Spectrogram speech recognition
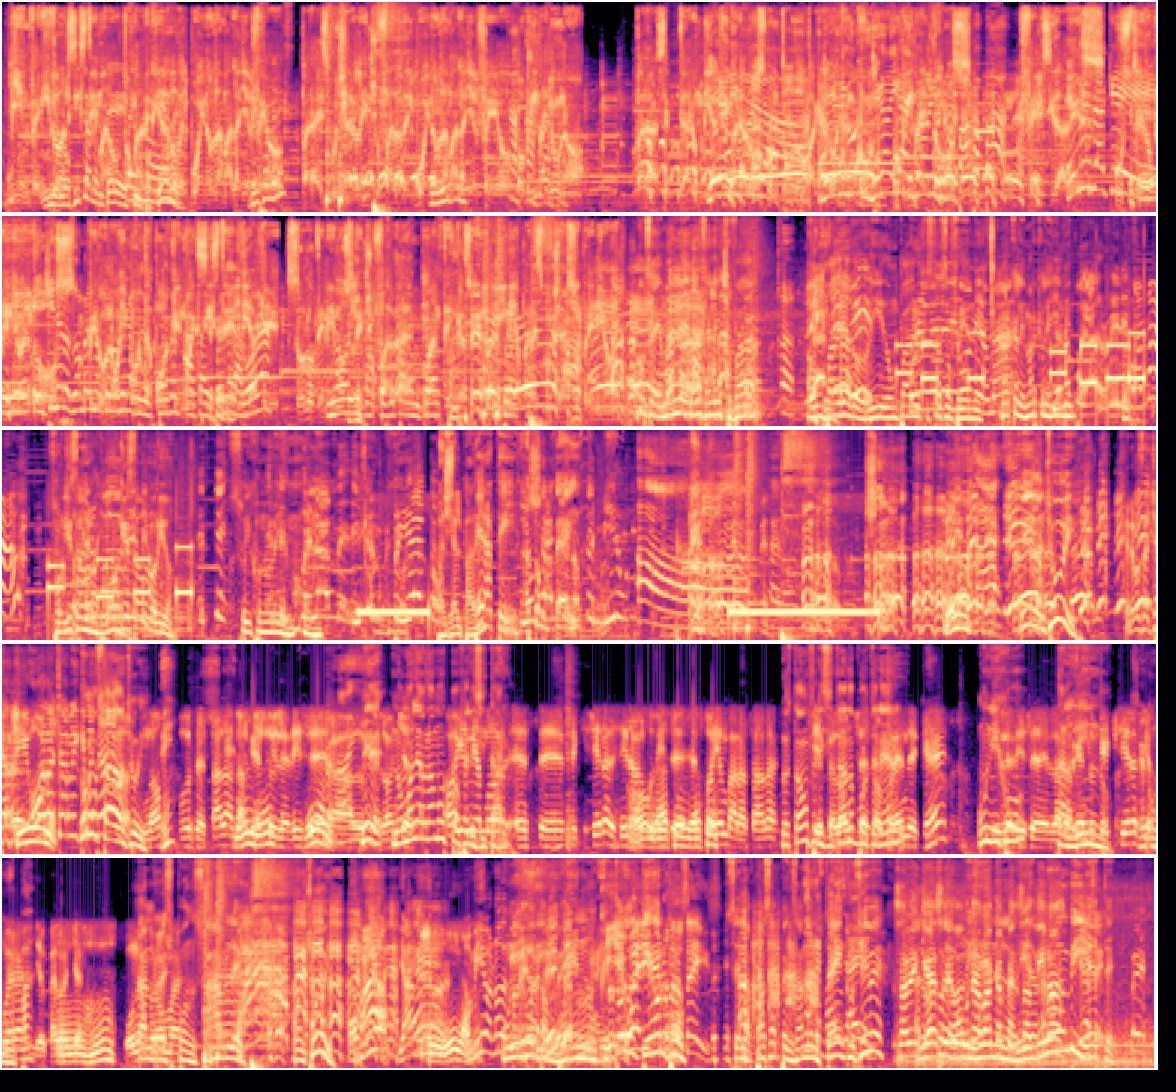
Bienvenido al sistema imposible. del bueno, la mala y el ¿Ves, feo. Para escuchar la enchufada del bueno, la mala y el feo, oprima el 1. Para aceptar un viaje dos con todo la- pagado llega en Cancún, la oprima el le dice, 2. papá, papá. Felicidades. ¿Es verdad que en 2, China los hombres no conocen a sus esposas no hasta después de la boda? Solo tenemos No, la enchufada. para en todas Manténgase en la partes. línea para escuchar su premio. Vamos a llamarle, vamos a hacerle enchufada a un padre adolorido, un padre que está sufriendo. Márcale, márcale ya. bien. ¿Por qué está, dolorido? ¿Por qué está dolorido? Su hijo no le llamó. Valía el padre. Espérate, la Sí, don Chuy. Tenemos a Charlie. Hola, Charlie. ¿Qué ¿Cómo está, don Chuy? No, ¿Eh? pues está la sargento y le dice al Mire, nomás le hablamos para "Oye, mi felicitar. amor, este, te quisiera decir Oh, algo. gracias, dice, gracias. estoy embarazada. Lo estamos felicitando por tener ¿Qué? Un Y hijo le dice la tan lindo, ¿qué quisieras Sí, que como fuera? Y el pelonche, Ujú. una tan broma. responsable. Don Chuy, O mío. Ya mío. O mío, ¿no? De un hijo tan bueno que Llegó todo el tiempo se la pasa pensando en usted. Inclusive, ¿Saben qué hace le va una vaca en la vida. pensativa? Buen billete.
